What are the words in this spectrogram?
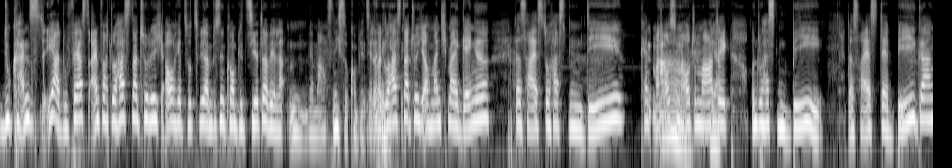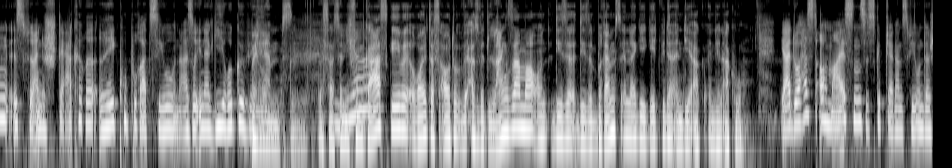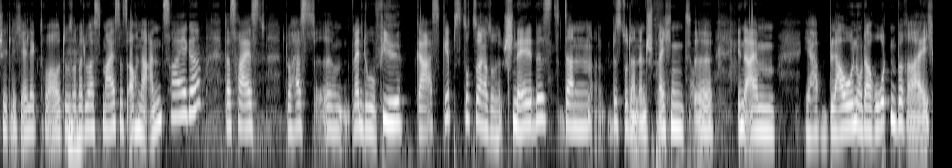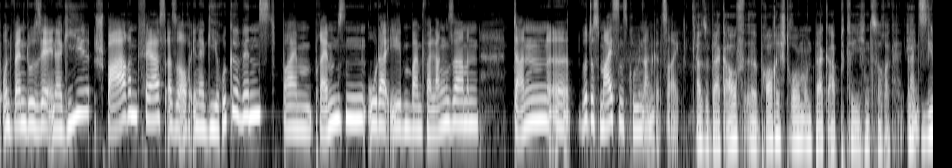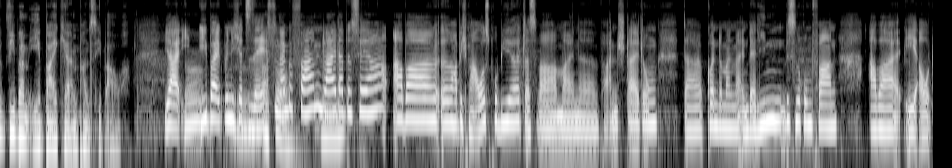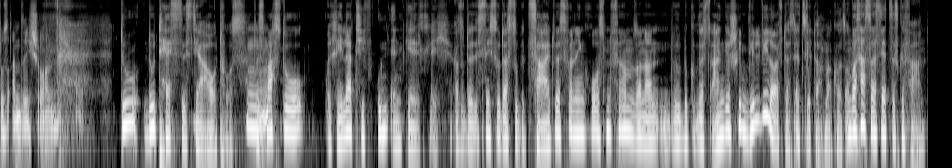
Du kannst, ja, du fährst einfach, du hast natürlich auch, jetzt wird's wieder ein bisschen komplizierter, wir, hm, wir machen es nicht so kompliziert, aber du hast natürlich auch manchmal Gänge, das heißt, du hast ein D, kennt man ah, aus dem ah, Automatik. Ja. Und du hast ein B. Das heißt, der B-Gang ist für eine stärkere Rekuperation, also Energierückgewinnung. Bremsen. Das heißt, wenn ja. ich vom Gas gebe, rollt das Auto, also wird langsamer und diese, diese Bremsenergie geht wieder in, die, in den Akku. Ja, du hast auch meistens, es gibt ja ganz viel unterschiedliche Elektroautos, mhm. aber du hast meistens auch eine Anzeige. Das heißt, du hast, ähm, wenn du viel Gas gibst, sozusagen, also schnell bist, dann bist du dann entsprechend äh, in einem ja, blauen oder roten Bereich. Und wenn du sehr energiesparend fährst, also auch Energie rückgewinnst beim Bremsen oder eben beim Verlangsamen, dann äh, wird es meistens grün angezeigt. Also bergauf äh, brauche ich Strom und bergab kriege ich ihn zurück. Ganz wie, wie beim E-Bike ja im Prinzip auch. Ja, E-Bike bin ich jetzt seltener so. gefahren, mhm. leider mhm. bisher, aber äh, habe ich mal ausprobiert. Das war meine Veranstaltung. Da konnte man mal in Berlin ein bisschen rumfahren, aber E-Autos an sich schon. Du, du testest ja Autos. Mhm. Das machst du relativ unentgeltlich. Also das ist nicht so, dass du bezahlt wirst von den großen Firmen, sondern du wirst angeschrieben. Wie, wie läuft das? Erzähl doch mal kurz. Und was hast du als letztes gefahren?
